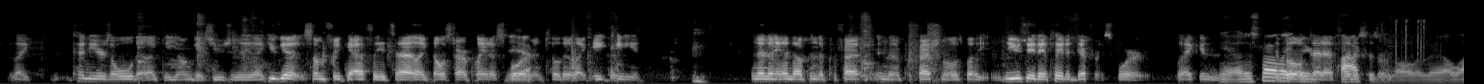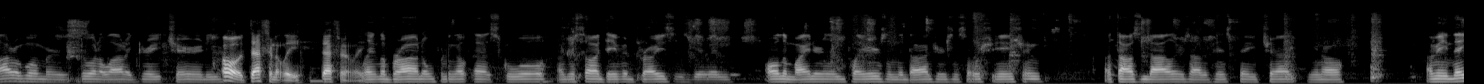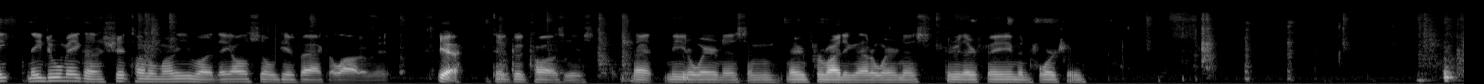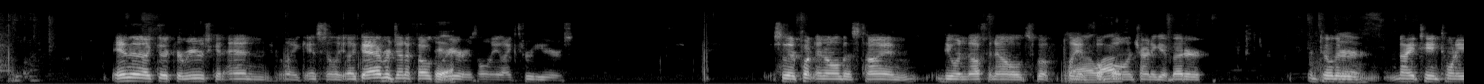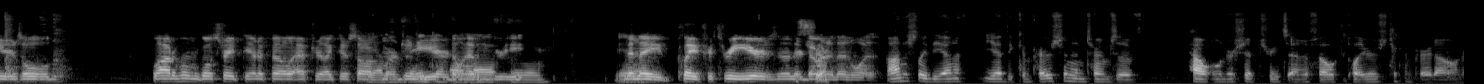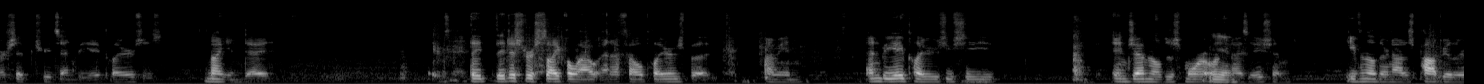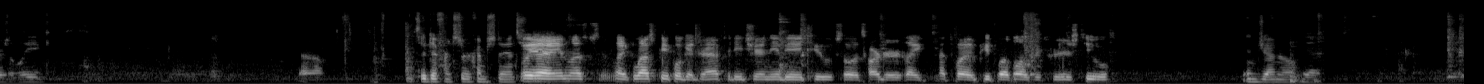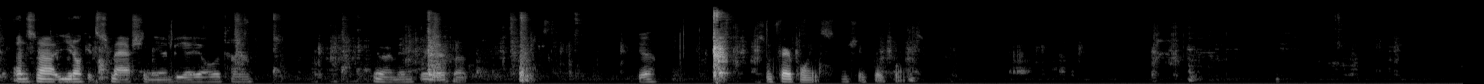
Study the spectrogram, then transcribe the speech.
like 10 years old at like the youngest usually like you get some freak athletes that like don't start playing a sport Yeah. until they're like 18 and then they end up in the prof- in the professionals but usually they played a different sport like in Yeah, it's not Develop like that they're athleticism. all of it. A lot of them are doing a lot of great charity. Oh, definitely, definitely. Like LeBron opening up that school. I just saw David Price is giving all the minor league players in the Dodgers Association a thousand dollars out of his paycheck. You know, I mean they they do make a shit ton of money, but they also give back a lot of it Yeah, to good causes that need awareness, and they're providing that awareness through their fame and fortune. And then like their careers could end like instantly. Like the average NFL Yeah. career is only like 3 years. So they're putting in all this time doing nothing else but playing Yeah, a lot. football of- and trying to get better until they're Yeah. 19 20 years old. A lot of them go straight to the NFL after like their sophomore they're junior year don't have a degree. for- and then they play for three years and then they're That's done true. and then what? Honestly the NF, yeah the comparison in terms of how ownership treats NFL players to compare to how ownership treats NBA players is night and day. They they just recycle out NFL players, but I mean NBA players you see in general just more Yeah. organization, even though they're not as popular as a league. I don't know. It's a different circumstance. well yeah and less like less people get drafted each year in the NBA too so it's harder like that's why people have longer careers too in general. Yeah, and it's not you don't get smashed in the NBA all the time. You know what I mean? Yeah. But, Some fair points. Actually, fair points.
